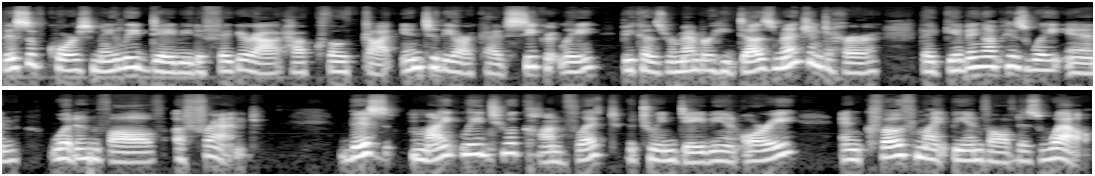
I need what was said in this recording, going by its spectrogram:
This, of course, may lead Davy to figure out how Kvothe got into the archives secretly, because remember, he does mention to her that giving up his way in would involve a friend. This might lead to a conflict between Davy and Auri, and Kvothe might be involved as well.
